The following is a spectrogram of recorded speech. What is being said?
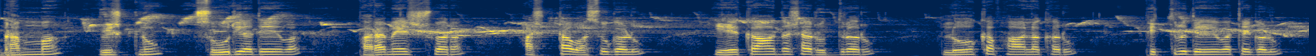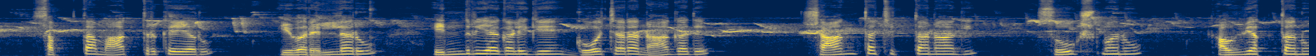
ಬ್ರಹ್ಮ, ವಿಷ್ಣು, ಸೂರ್ಯದೇವ, ಪರಮೇಶ್ವರ, ಅಷ್ಟವಸುಗಳು, ಏಕಾದಶ ರುದ್ರರು, ಲೋಕಪಾಲಕರು, ಪಿತೃದೇವತೆಗಳು, ಸಪ್ತ ಮಾತೃಕೆಯರು, ಇವರೆಲ್ಲರೂ ಇಂದ್ರಿಯಗಳಿಗೆ ಗೋಚರನಾಗದೆ, ಶಾಂತಚಿತ್ತನಾಗಿ, ಸೂಕ್ಷ್ಮನೂ, ಅವ್ಯಕ್ತನೂ,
